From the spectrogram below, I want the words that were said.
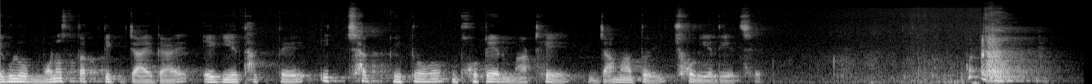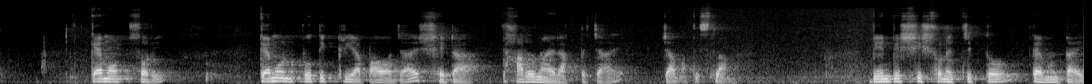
এগুলো মনস্তাত্ত্বিক জায়গায় এগিয়ে থাকতে ইচ্ছাকৃত ভোটের মাঠে জামাতই ছড়িয়ে দিয়েছে। কেমন সরি কেমন প্রতিক্রিয়া পাওয়া যায় সেটা ধারণায় রাখতে চায় জামাত ইসলাম। বিএনপির শীর্ষ নেতৃত্ব তেমনটাই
